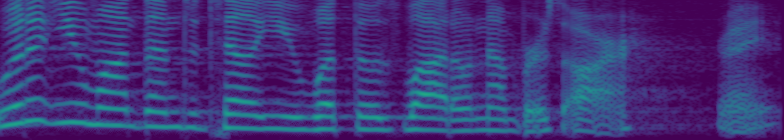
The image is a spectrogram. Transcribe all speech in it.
wouldn't you want them to tell you what those lotto numbers are? Right?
